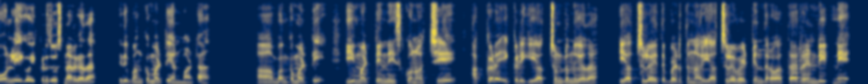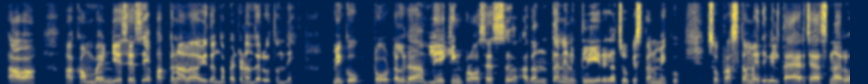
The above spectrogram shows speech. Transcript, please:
ఓన్లీ ఇగో ఇక్కడ చూస్తున్నారు కదా. ఇది బంకమట్టి అన్నమాట. ఆ బంకమట్టి ఈ మట్టిని తీసుకొని వచ్చి అక్కడ ఇక్కడికి అచ్చు ఉంటుంది కదా ఈ అచ్చులో అయితే పెడుతున్నారు. ఈ అచ్చులో పెట్టిన తర్వాత రెండింటిని ఆ కంబైన్ చేసేసి పక్కన అలా విధంగా పెట్టడం జరుగుతుంది. మీకు టోటల్గా మేకింగ్ ప్రాసెస్ అదంతా నేను క్లియర్గా చూపిస్తాను మీకు. సో ప్రస్తుతం అయితే వీళ్ళు తయారు చేస్తున్నారు.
